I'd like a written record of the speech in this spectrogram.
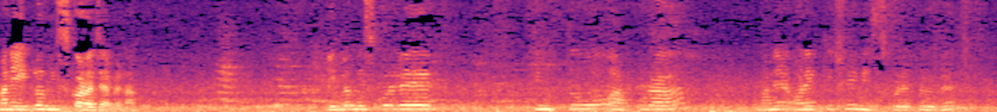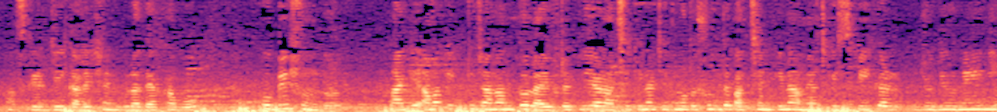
মানে এগুলো মিস করা যাবে না। এগুলো মিস করলে কিন্তু আপুরা মানে অনেক কিছুই মিস করে ফেলবে। আজকের যে কালেকশনগুলো দেখাবো, খুবই সুন্দর। আগে আমাকে একটু জানান তো লাইভটা ক্লিয়ার আছে কিনা ঠিক মতো শুনতে পাচ্ছেন কিনা? আমি আজকে স্পিকার যদিও নেইনি।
